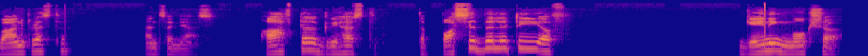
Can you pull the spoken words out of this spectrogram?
Vanprastha, and Sannyas. After Grihastha, the possibility of gaining moksha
